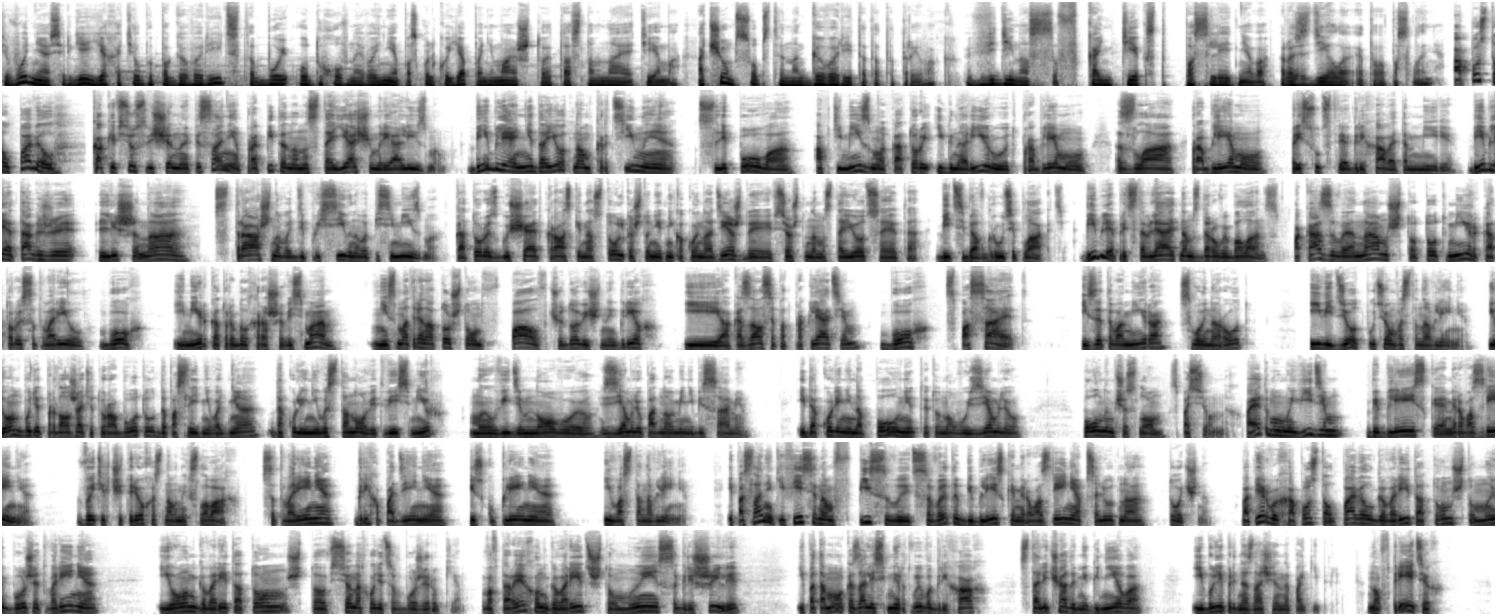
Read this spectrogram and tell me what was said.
Сегодня, Сергей, я хотел бы поговорить с тобой о духовной войне, поскольку я понимаю, что это основная тема. О чем, собственно, говорит этот отрывок? Введи нас в контекст последнего раздела этого послания. Апостол Павел, как и все Священное Писание, пропитано настоящим реализмом. Библия не дает нам картины слепого оптимизма, который игнорирует проблему зла, проблему присутствия греха в этом мире. Библия также лишена страшного депрессивного пессимизма, который сгущает краски настолько, что нет никакой надежды, и все, что нам остается, это бить себя в грудь и плакать. Библия представляет нам здоровый баланс, показывая нам, что тот мир, который сотворил Бог, и мир, который был хорошо весьма, несмотря на то, что он впал в чудовищный грех и оказался под проклятием, Бог спасает из этого мира свой народ и ведет путем восстановления. И он будет продолжать эту работу до последнего дня, доколе не восстановит весь мир, мы увидим новую землю под новыми небесами, и доколе не наполнит эту новую землю полным числом спасенных. Поэтому мы видим библейское мировоззрение в этих четырех основных словах – сотворение, грехопадение, искупление и восстановление. И послание к Ефесянам вписывается в это библейское мировоззрение абсолютно точно – во-первых, апостол Павел говорит о том, что мы Божье творение, и он говорит о том, что все находится в Божьей руке. Во-вторых, он говорит, что мы согрешили, и потому оказались мертвы во грехах, стали чадами гнева и были предназначены на погибель. Но в-третьих,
